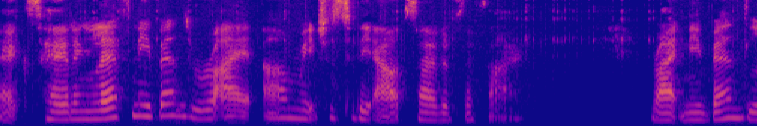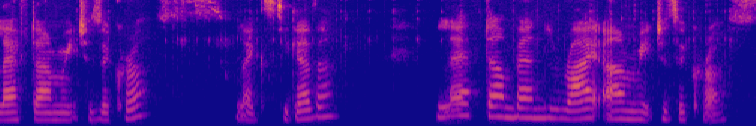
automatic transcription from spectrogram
Exhaling, left knee bends, right arm reaches to the outside of the thigh. Right knee bends, left arm reaches across. Legs together. Left arm bends, right arm reaches across.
